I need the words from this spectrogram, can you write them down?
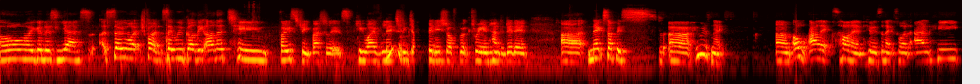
Oh my goodness, yes. So much fun. So we've got the other two Bow Street Bachelors who I've literally just finished off book three and handed it in. Uh, next up is, uh, who is next? Um, oh, Alex Harland, who is the next one. And he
